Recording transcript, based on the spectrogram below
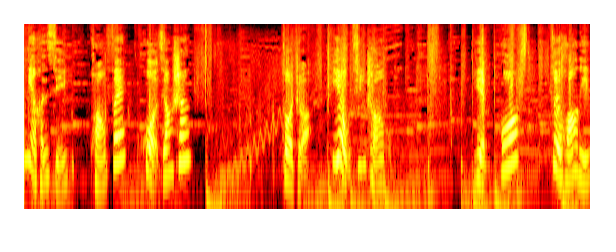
孽横行，狂妃祸江山。作者：夜舞倾城，演播：醉黄林。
